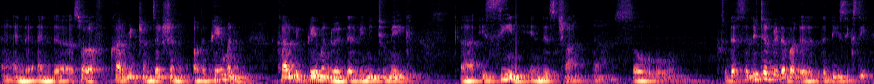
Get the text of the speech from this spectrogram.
and and sort of karmic transaction or the payment, karmic payment that we need to make uh, is seen in this chart. Uh, so so that's a little bit about the, the D60.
